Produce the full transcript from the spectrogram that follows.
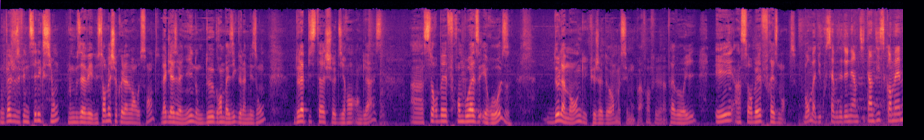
Donc là, je vous ai fait une sélection. Donc vous avez du sorbet chocolat noir au centre, la glace vanille, donc deux grands basiques de la maison, de la pistache d'Iran en glace, un sorbet framboise et rose de la mangue que j'adore, moi c'est mon parfum fa- favori, et un sorbet fraise menthe. Bon, bah du coup, ça vous a donné un petit indice quand même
